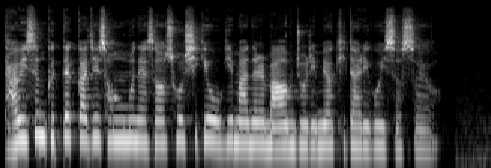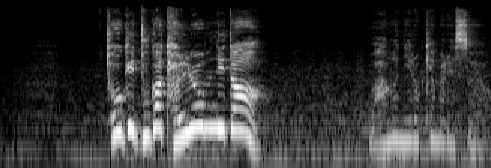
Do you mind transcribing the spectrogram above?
다윗은 그때까지 성문에서 소식이 오기만을 마음 졸이며 기다리고 있었어요. 저기 누가 달려옵니다. 왕은 이렇게 말했어요.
